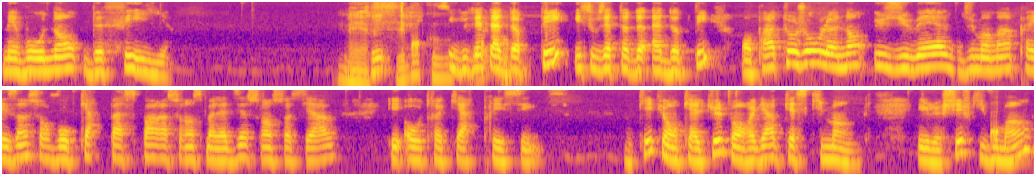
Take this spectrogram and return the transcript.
mais vos noms de filles. Merci beaucoup. Si vous êtes adopté, et si vous êtes ad- adopté, on prend toujours le nom usuel du moment présent sur vos cartes passeport, assurance maladie, assurance sociale et autres cartes précises. OK? Puis on calcule, puis on regarde qu'est-ce qui manque. Et le chiffre qui vous manque,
